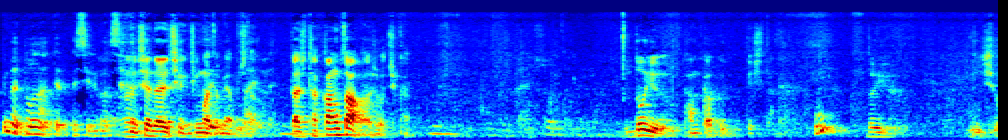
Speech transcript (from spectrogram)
嗯，现在情情况怎么样不知道，但是他刚造好的时候去看。どういう感覚でしたか？どういう印象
